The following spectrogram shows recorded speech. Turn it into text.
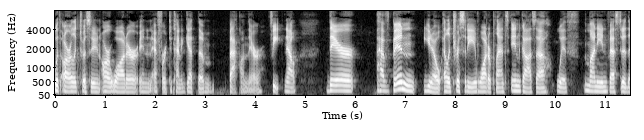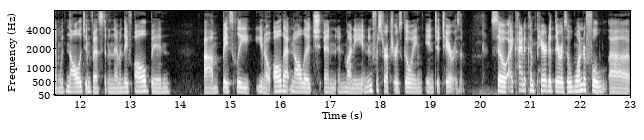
with our electricity and our water in an effort to kind of get them back on their feet. Now, there have been, you know, electricity and water plants in Gaza with money invested in them, with knowledge invested in them, and they've all been um, basically, you know, all that knowledge and, and money and infrastructure is going into terrorism. So I kind of compared it. There was a wonderful uh,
